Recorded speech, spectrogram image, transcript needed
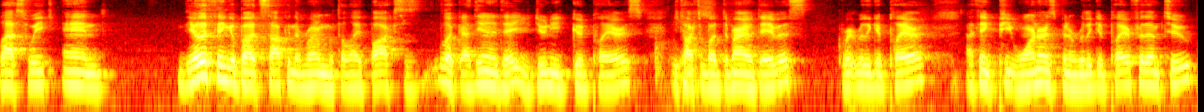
last week, and the other thing about stopping the run with the light box is, look, at the end of the day, you do need good players. You yes. talked about Demario Davis, great, really good player. I think Pete Werner has been a really good player for them too.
